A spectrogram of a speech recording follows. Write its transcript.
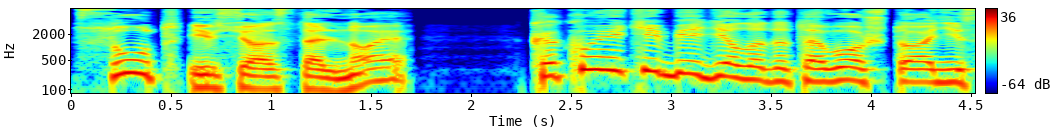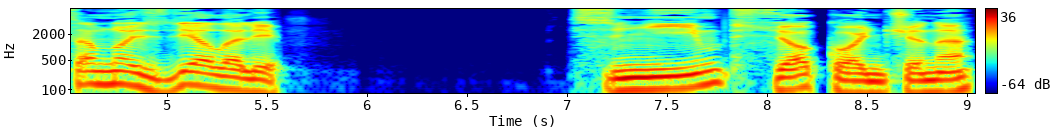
Суд и все остальное? Какое тебе дело до того, что они со мной сделали? С ним все кончено.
